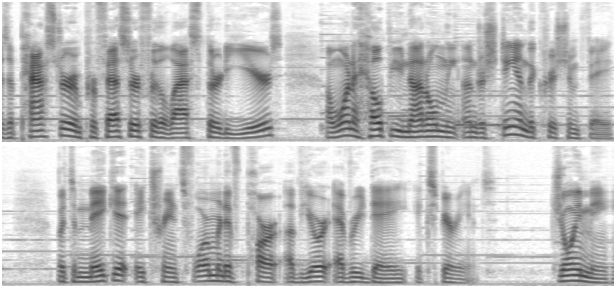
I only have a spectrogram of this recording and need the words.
As a pastor and professor for the last 30 years, I want to help you not only understand the Christian faith, but to make it a transformative part of your everyday experience. Join me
